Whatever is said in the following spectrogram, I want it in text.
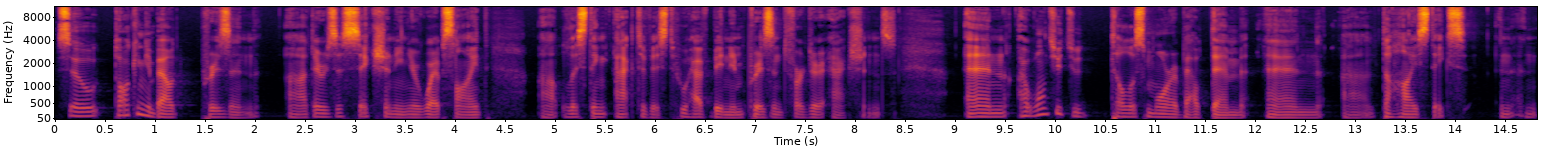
So, talking about prison, uh, there is a section in your website uh, listing activists who have been imprisoned for their actions. And I want you to tell us more about them and uh, the high stakes and, and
